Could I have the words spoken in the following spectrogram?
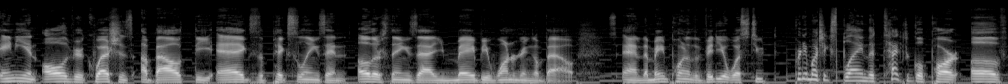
any and all of your questions about the eggs, the pixelings, and other things that you may be wondering about. And the main point of the video was to pretty much explain the technical part of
